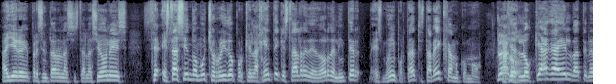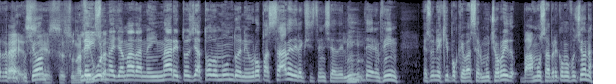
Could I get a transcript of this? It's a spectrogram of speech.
Ayer eh, presentaron las instalaciones. Se- está haciendo mucho ruido porque la gente que está alrededor del Inter es muy importante. Está Beckham como Claro. que lo que haga él va a tener repercusión. Es- es una Le hizo una llamada a Neymar, entonces ya todo el mundo en Europa sabe de la existencia del. Inter. En fin, es un equipo que va a hacer mucho ruido. Vamos a ver cómo funciona.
